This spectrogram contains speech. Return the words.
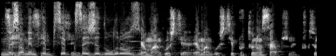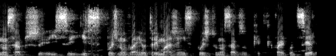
mas Sim, ao mesmo sim, tempo percebo que sim. seja doloroso. É uma angústia, é uma angústia porque tu não sabes, né? porque tu não sabes, e se, e se depois não vem outra imagem, e se depois tu não sabes o que, que vai acontecer,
